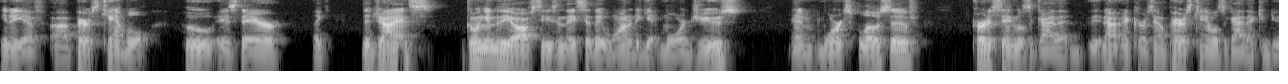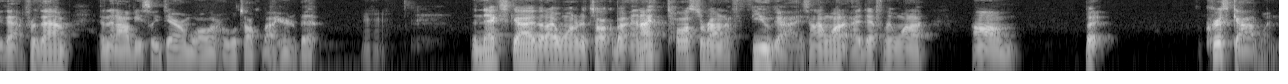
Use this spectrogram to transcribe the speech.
you know you have uh, Parris Campbell who is there. Like the Giants going into the offseason, they said they wanted to get more juice and more explosive. Curtis Samuel's a guy that not Curtis Samuel, Parris Campbell's a guy that can do that for them. And then obviously Darren Waller, who we'll talk about here in a bit. Mhm. The next guy that I wanted to talk about, and I tossed around a few guys, and I want I definitely want to um but Chris Godwin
